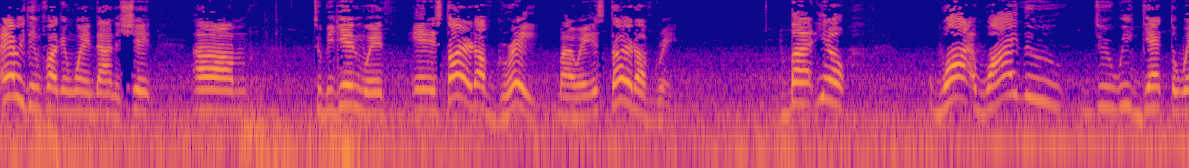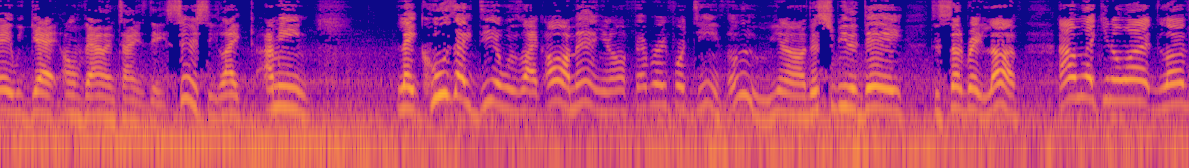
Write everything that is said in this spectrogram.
everything fucking went down to shit um, to begin with. And it started off great, by the way. It started off great. But, you know, why why do do we get the way we get on Valentine's Day? Seriously, like I mean like whose idea was like, oh man, you know, February 14th, oh, you know, this should be the day to celebrate love. I'm like, you know what, love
